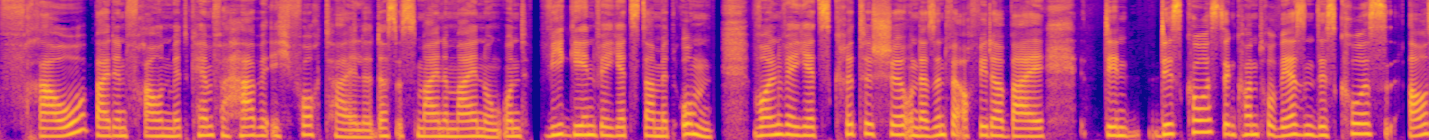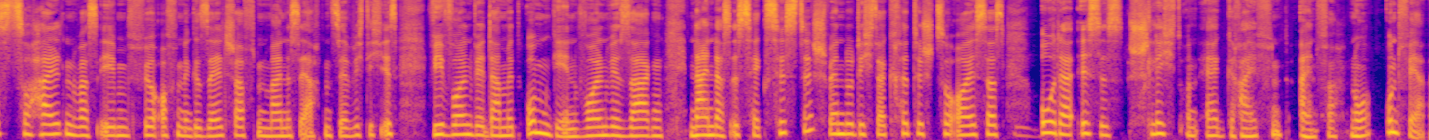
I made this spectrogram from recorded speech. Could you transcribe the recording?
Frau bei den Frauen mitkämpfe, habe ich Vorteile. Das ist meine Meinung. Und wie gehen wir jetzt damit um? Wollen wir jetzt kritische, und da sind wir auch wieder bei den Diskurs, den kontroversen Diskurs auszuhalten, was eben für offene Gesellschaften meines Erachtens sehr wichtig ist. Wie wollen wir damit umgehen? Wollen wir sagen, nein, das ist sexistisch, wenn du dich da kritisch zu äußerst? Oder ist es schlicht und ergreifend einfach nur unfair?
